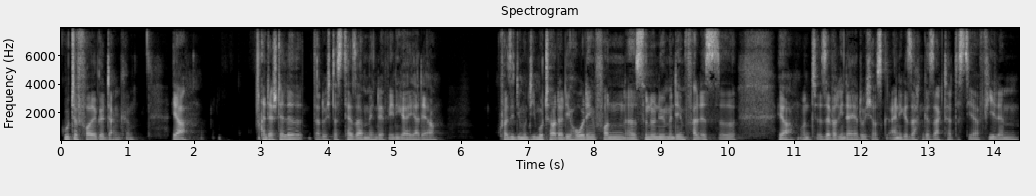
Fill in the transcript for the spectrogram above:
Gute Folge, danke. Ja, an der Stelle, dadurch, dass Tether mehr oder weniger ja der quasi die, die Mutter oder die Holding von äh, Synonym in dem Fall ist. Äh, ja, und Severin, der ja durchaus einige Sachen gesagt hat, dass die ja viel im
